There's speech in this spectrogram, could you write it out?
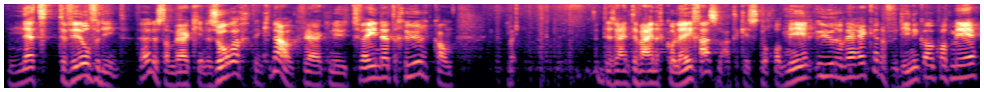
net te veel verdient. Dus dan werk je in de zorg. denk je, nou, ik werk nu 32 uur. Ik kan, er zijn te weinig collega's. Laat ik eens nog wat meer uren werken. Dan verdien ik ook wat meer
